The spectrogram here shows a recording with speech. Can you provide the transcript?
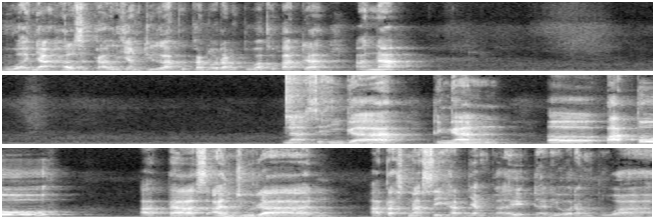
Banyak hal sekali yang dilakukan orang tua kepada anak. Nah, sehingga dengan uh, patuh atas anjuran atas nasihat yang baik dari orang tua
